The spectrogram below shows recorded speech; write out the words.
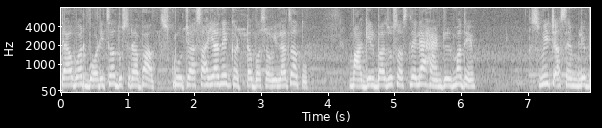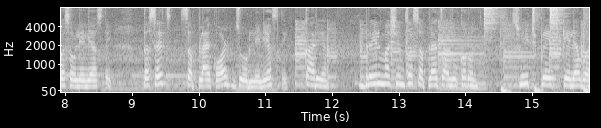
त्यावर बॉडीचा दुसरा भाग स्क्रूच्या साह्याने घट्ट बसविला जातो. मागील बाजूस असलेल्या हँडलमध्ये स्विच असेंब्ली बसवलेली असते. तसेच सप्लाय कॉर्ड जोडलेली असते. कार्य. ड्रिल मशीनचा सप्लाय चालू करून स्विच प्रेस केल्यावर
